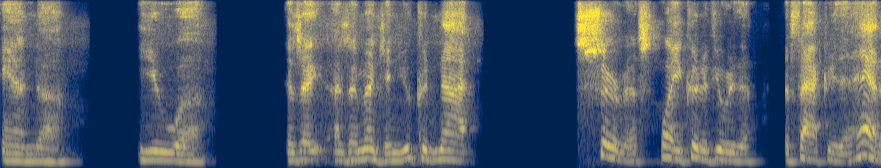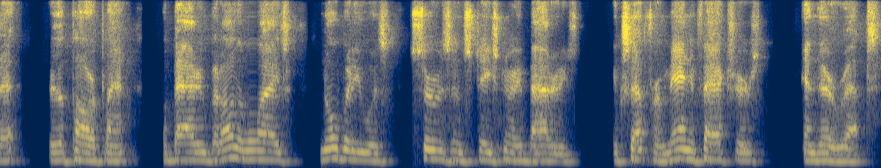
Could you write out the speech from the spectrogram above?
And uh, you, uh, as I as I mentioned, you could not service. Well, you could if you were the, the factory that had it or the power plant, a battery, but otherwise nobody was servicing stationary batteries except for manufacturers and their reps.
